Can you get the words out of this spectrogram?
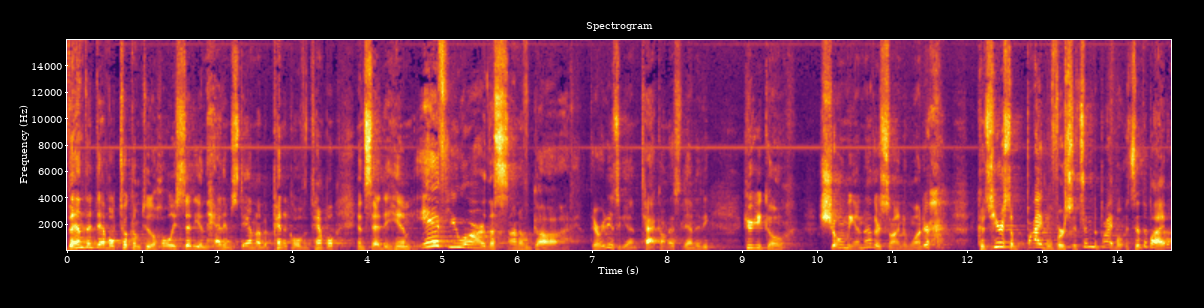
Then the devil took him to the holy city and had him stand on the pinnacle of the temple and said to him, If you are the Son of God, there it is again, tack on his identity. Here you go. Show me another sign of wonder. Because here's a Bible verse. It's in the Bible. It's in the Bible.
